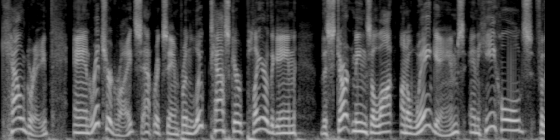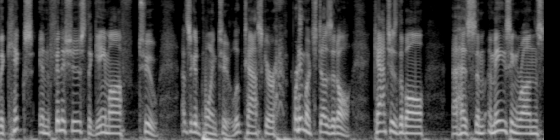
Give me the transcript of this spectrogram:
Calgary. And Richard writes at Rick Zamperin, Luke Tasker, player of the game. The start means a lot on away games, and he holds for the kicks and finishes the game off too. That's a good point too. Luke Tasker pretty much does it all. Catches the ball, uh, has some amazing runs,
